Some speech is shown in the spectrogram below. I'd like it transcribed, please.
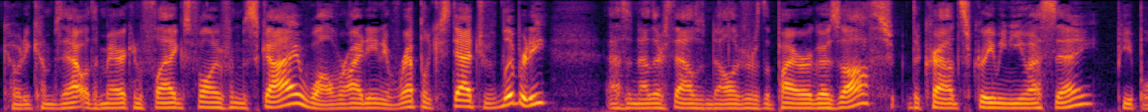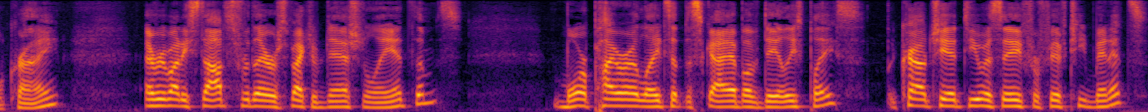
Cody comes out with American flags falling from the sky while riding a replica Statue of Liberty. As another thousand dollars worth of pyro goes off, the crowd screaming USA, people crying. Everybody stops for their respective national anthems. More pyro lights up the sky above Daily's place. The crowd chants USA for 15 minutes.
